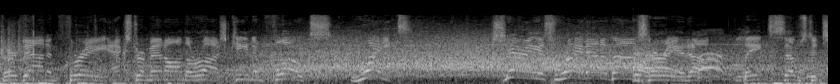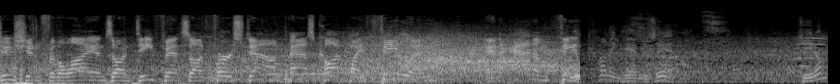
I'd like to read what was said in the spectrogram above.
Third down and three. Extra men on the rush. Keenum floats. Right. Jarius Wright out of bounds. Hurry it up. Late substitution for the Lions on defense on first down. Pass caught by Thielen. And Adam Thielen. Cunningham is in. Keenum.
